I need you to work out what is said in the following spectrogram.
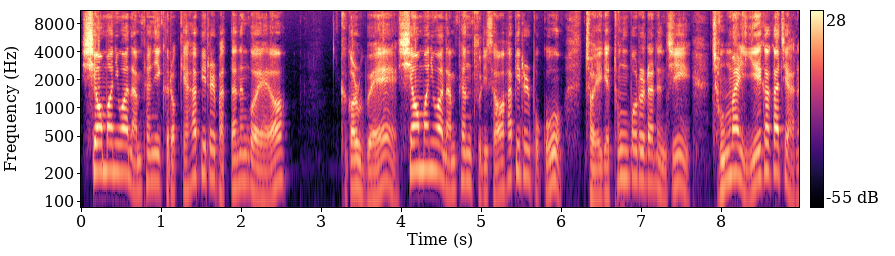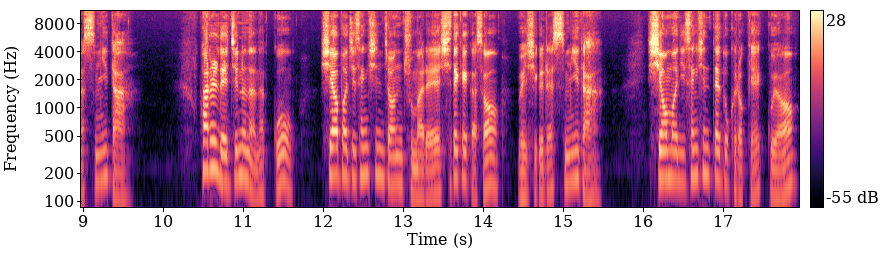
시어머니와 남편이 그렇게 합의를 봤다는 거예요. 그걸 왜 시어머니와 남편 둘이서 합의를 보고 저에게 통보를 하는지 정말 이해가 가지 않았습니다. 화를 내지는 않았고 시아버지 생신 전 주말에 시댁에 가서 외식을 했습니다. 시어머니 생신 때도 그렇게 했고요.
